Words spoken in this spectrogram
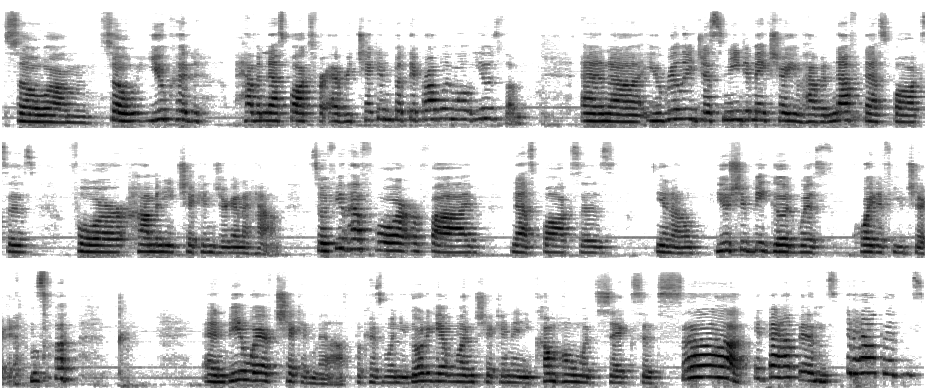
So, um, so you could have a nest box for every chicken, but they probably won't use them. And uh, you really just need to make sure you have enough nest boxes for how many chickens you're going to have. So if you have four or five nest boxes, you know, you should be good with quite a few chickens. and be aware of chicken math because when you go to get one chicken and you come home with six, it's, ah, it happens. It happens.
